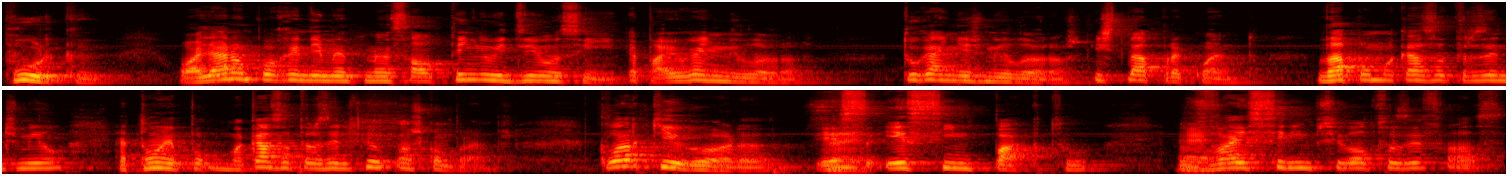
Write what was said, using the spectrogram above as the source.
Porque olharam para o rendimento mensal que tinham e diziam assim: epá, eu ganho mil euros, tu ganhas mil euros, isto dá para quanto? Dá para uma casa de 300 mil? Então é para uma casa de 300 mil que nós compramos. Claro que agora Sim. esse, esse impacto É. vai ser impossível de fazer face.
